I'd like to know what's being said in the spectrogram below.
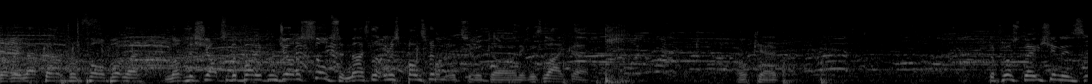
Lovely left hand from Paul Butler. Lovely shot to the body from Jonas Sultan. Nice little response from him two ago, and it was like a... Okay. The frustration is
